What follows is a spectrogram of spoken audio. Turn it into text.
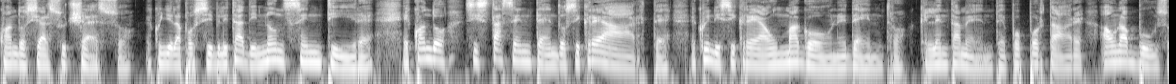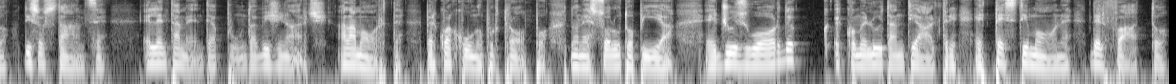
quando si ha il successo e quindi la possibilità di non sentire e quando si sta sentendo si crea arte e quindi si crea un magone dentro che lentamente può portare a un abuso di sostanze e lentamente appunto avvicinarci alla morte. Per qualcuno purtroppo non è solo utopia e Juice WRLD e come lui tanti altri è testimone del fatto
